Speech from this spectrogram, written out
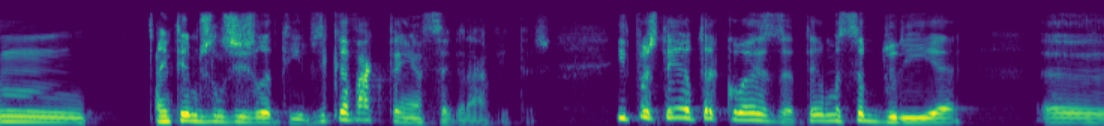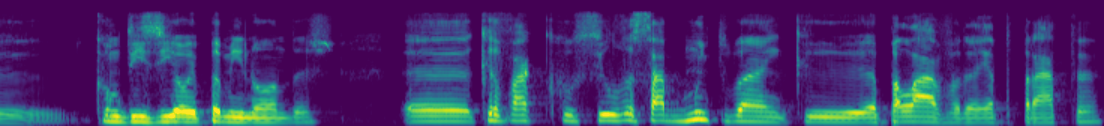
Um, em termos legislativos, e Cavaco tem essa grávidas. E depois tem outra coisa, tem uma sabedoria, uh, como dizia o Epaminondas, uh, Cavaco Silva sabe muito bem que a palavra é de prata,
